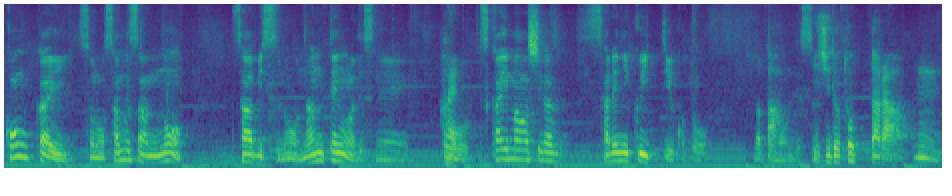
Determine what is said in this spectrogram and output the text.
今回そのサムさんのサービスの難点はですね、こうはい使い回しがされにくいっていうことだと思うんです。一度取ったらうん、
